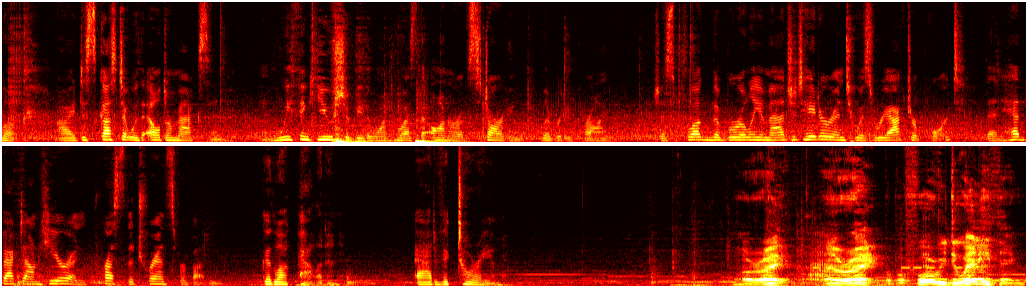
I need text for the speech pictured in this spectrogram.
Look, I discussed it with Elder Maxson. And we think you should be the one who has the honor of starting Liberty Prime. Just plug the beryllium agitator into his reactor port, then head back down here and press the transfer button. Good luck, Paladin. Ad Victorium. Alright, alright. But before we do anything,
